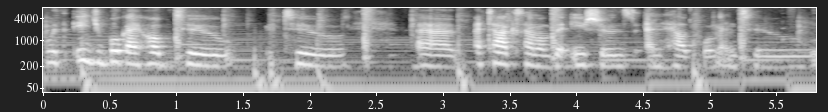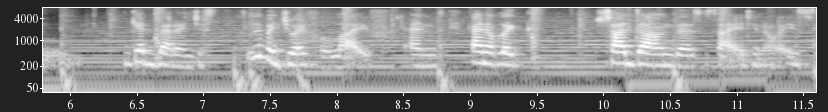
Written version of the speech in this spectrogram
with each book, I hope to to uh, attack some of the issues and help women to get better and just live a joyful life and kind of like shut down the society ways.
